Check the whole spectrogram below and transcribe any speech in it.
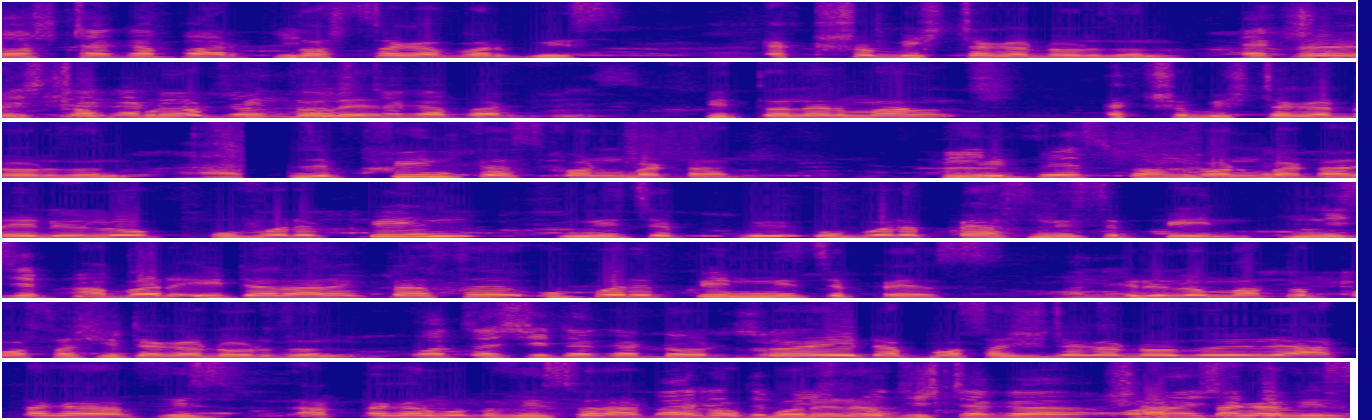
দশ টাকা পার পিস দশ টাকা পার পিস একশো বিশ টাকা ডর্জন। হ্যাঁ, টাকা সম্পূর্ণ পিতলের। টাকা পার পিস পিতলের মাল একশো বিশ টাকা ডর্জন। আচ্ছা। যে ফিন ফেস কনভার্টার কনভার্টার এটা হলো উপরে পিন নিচে উপরে প্যাস নিচে পিন নিচে আবার এটার আরেকটা আছে উপরে পিন নিচে প্যাস? এটা হলো মাত্র পঁচাশি টাকা ডর্জন। পঁচাশি টাকা ডজন তো এটা পঁচাশি টাকা ডর্জন নিলে আট টাকা পিস আট টাকার মতো পিস আট টাকা পরে না। ষাট টাকা বিক্রি পিস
